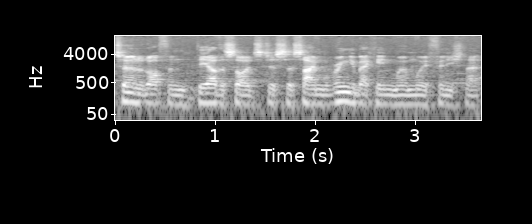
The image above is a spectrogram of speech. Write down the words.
turn it off and the other side's just the same. We'll bring you back in when we've finished that.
